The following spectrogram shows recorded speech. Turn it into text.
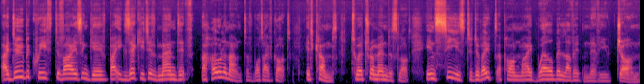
I do bequeath, devise, and give by executive mandate the whole amount of what I've got. It comes to a tremendous lot in seas to devote upon my well beloved nephew John.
